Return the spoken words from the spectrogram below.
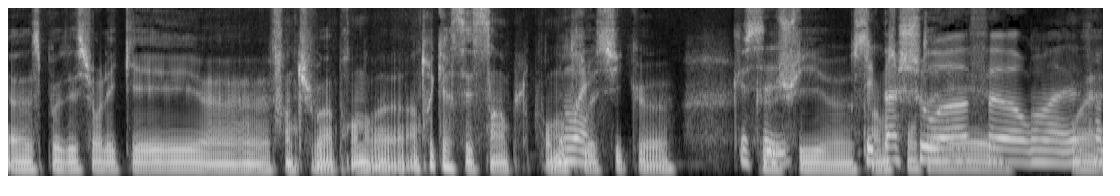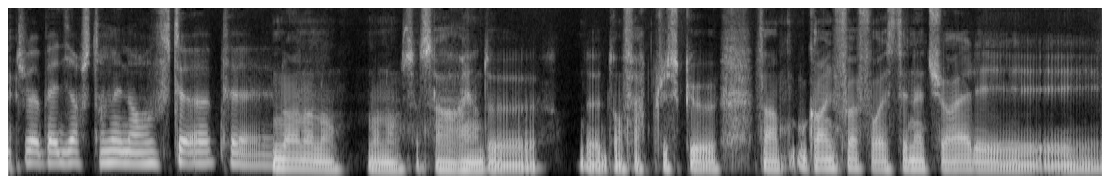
euh, se poser sur les quais, euh, enfin tu vois, prendre un truc assez simple pour montrer Ouais. aussi que, Que que je suis simple, pas show off, on va- Ouais. tu vas pas dire je t'emmène en rooftop. Non, non, non, non, non, ça sert à rien de de- d'en faire plus que. Enfin, encore une fois, faut rester naturel et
